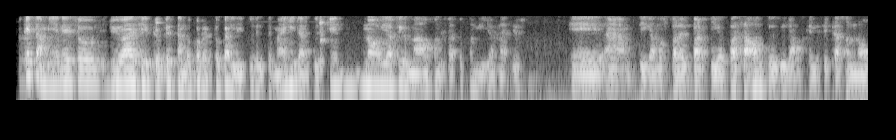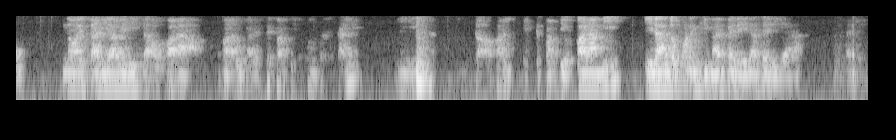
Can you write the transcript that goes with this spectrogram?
Creo que también eso, yo iba a decir, creo que estando correcto, Carlitos, el tema de Giraldo es que no había firmado contrato con Millonarios, eh, ah, digamos, para el partido pasado, entonces digamos que en ese caso no, no estaría habilitado para, para jugar este partido contra el Cali y habilitado para el siguiente partido. Para mí, Giraldo por encima de Pereira sería, eh,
